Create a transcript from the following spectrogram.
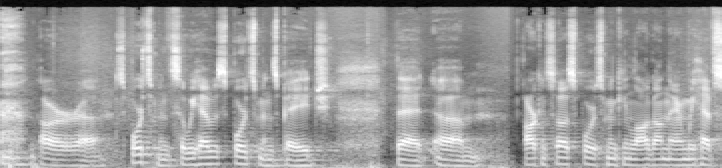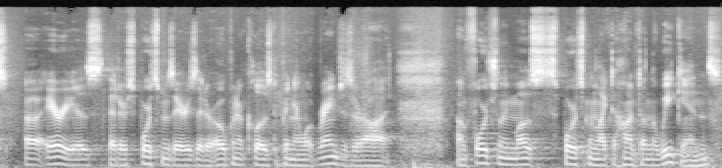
our uh, sportsmen. So we have a sportsman's page that um, Arkansas sportsmen can log on there, and we have uh, areas that are sportsmen's areas that are open or closed depending on what ranges are at. Unfortunately, most sportsmen like to hunt on the weekends.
